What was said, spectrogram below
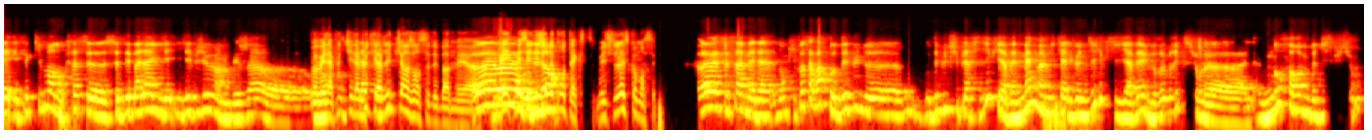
effectivement, donc ça, ce, débat-là, il est, il est vieux hein, déjà. Euh, mais il a plus, il a plus, il a plus de 15 ans ce débat, mais, euh, mais, c'est une histoire de contexte. Mais je te laisse commencer. Ouais, ouais c'est ça. Mais donc, il faut savoir qu'au début de, au début de Superphysique, il y avait même Michael Gundil qui avait une rubrique sur le, nos forums de discussion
